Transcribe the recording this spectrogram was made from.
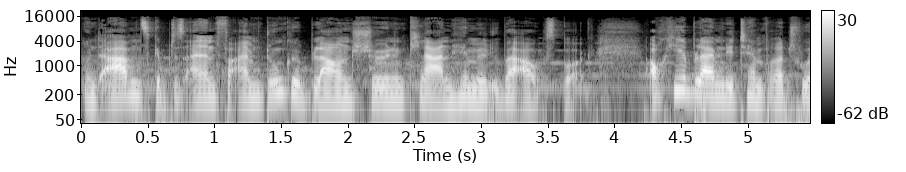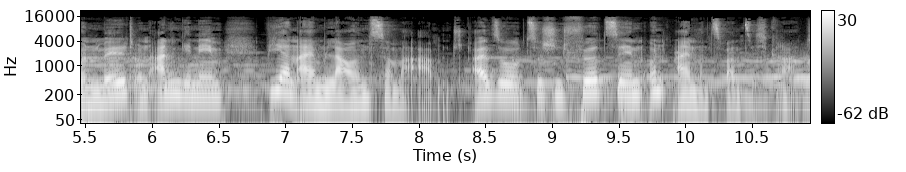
Und abends gibt es einen vor allem dunkelblauen, schönen, klaren Himmel über Augsburg. Auch hier bleiben die Temperaturen mild und angenehm wie an einem lauen Sommerabend, also zwischen 14 und 21 Grad.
